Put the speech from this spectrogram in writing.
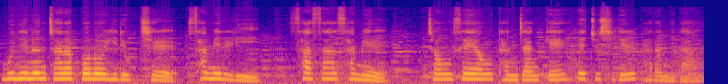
문의는 전화번호 267-312-4431 정세영 단장께 해주시길 바랍니다.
